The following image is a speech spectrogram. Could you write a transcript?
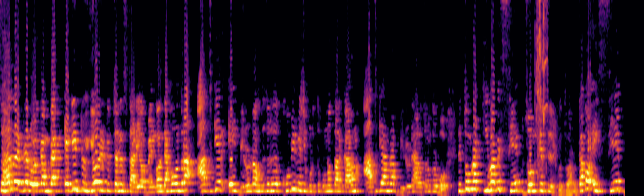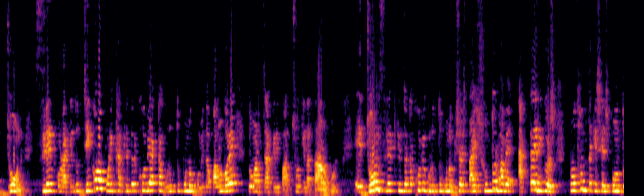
So hello everyone welcome back again to your YouTube channel study of Bengal দেখো বন্ধুরা, আজকের এই ভিডিওটা হতে চলেছে খুবই বেশি গুরুত্বপূর্ণ। তার কারণ আজকে আমরা ভিডিওতে আলোচনা করব যে তোমরা কীভাবে সেফ জোনকে সিলেক্ট করতে পারো। দেখো, এই সেফ জোন সিলেক্ট করা কিন্তু যে কোনো পরীক্ষার ক্ষেত্রে খুবই একটা গুরুত্বপূর্ণ ভূমিকা পালন করে। তোমার চাকরি পাচ্ছ কিনা তার উপর। এই জোন সিলেক্ট কিন্তু একটা খুবই গুরুত্বপূর্ণ বিষয়, তাই সুন্দরভাবে একটাই রিকোয়েস্ট প্রথম থেকে শেষ পর্যন্ত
